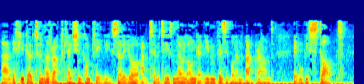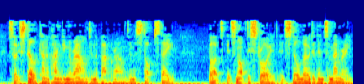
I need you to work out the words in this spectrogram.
um, if you go to another application completely so that your activity is no longer even visible in the background, it will be stopped. So it's still kind of hanging around in the background in a stopped state, but it's not destroyed, it's still loaded into memory.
